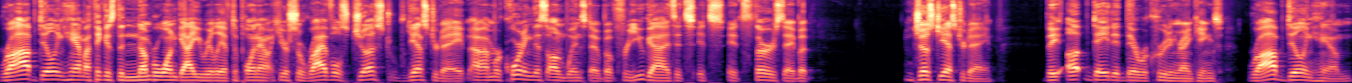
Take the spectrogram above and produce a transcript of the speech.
Rob Dillingham, I think, is the number one guy you really have to point out here. So rivals just yesterday. I'm recording this on Wednesday, but for you guys, it's it's it's Thursday. But just yesterday, they updated their recruiting rankings. Rob Dillingham,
